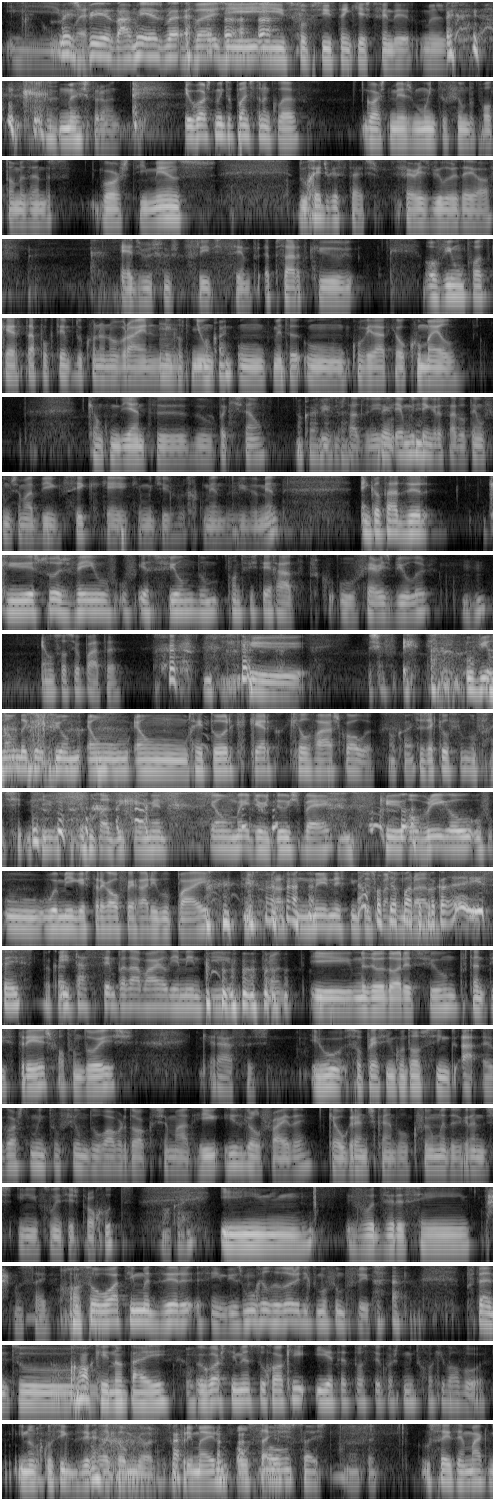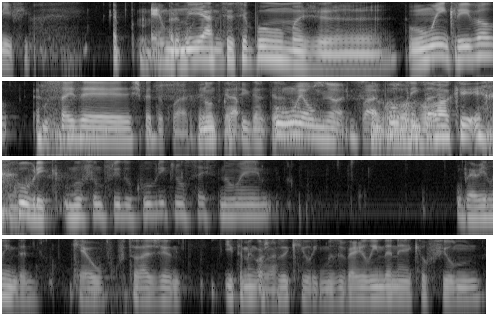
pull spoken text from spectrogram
E Mas o resto- vês à mesma. Vejo e, e se for preciso tem que as defender, mas, mas pronto. Eu gosto muito do Punch Drunk Love, gosto mesmo muito do filme do Paul Thomas Anderson, gosto imenso do Rei dos Gasteiros, Ferris Bueller Day Off, é dos meus filmes preferidos de sempre, apesar de que ouvi um podcast há pouco tempo do Conan O'Brien, em que ele tinha um, um, um convidado que é o Kumail, que é um comediante do Paquistão, Ok, que vive nos. Estados Unidos. Sim. é muito Sim. engraçado. Ele tem um filme chamado Big Sick, que é, que é muito giro, recomendo vivamente, em que ele está a dizer que as pessoas veem o- o- esse filme de um ponto de vista errado, porque o Ferris Bueller Uhum. é um sociopata que o vilão daquele filme é um, é um reitor que quer que ele vá à escola. Ok. Ou seja, aquele filme não faz sentido. Ele basicamente é um major douchebag que obriga o, o, o amigo a estragar o Ferrari do pai. Tipo, está-se meio nas É um acaso. É isso, é isso. E está-se sempre a dar baile e a mentir. Pronto. E, mas eu adoro esse filme. Portanto, disse três, faltam dois. Graças. Eu sou péssimo com top 5. Ah, eu gosto muito do filme do Howard Hawks chamado His Girl Friday, que é o grande escândalo, que foi uma das grandes influências para o Root. Ok. E, Vou dizer assim, pá, não sei. Sou ótimo a dizer assim, dizes-me um realizador e digo-te o meu filme preferido. Portanto, Rocky não está aí. eu gosto imenso do Rocky e até te posso dizer que gosto muito de Rocky Balboa. E não te consigo dizer qual é que é o melhor, se o primeiro ou o Ou o sexto. ok. O 6 é magnífico. É Para muito, mim há de ser sempre um, mas. O 1 é incrível, o 6 é espetacular. Não te consigo 1 é o melhor, claro. o Kubrick. Kubrick, o meu filme preferido do Kubrick, não sei se não é o Barry Lyndon, que é o que toda a gente. E também gosto do The Killing, mas o Barry Lyndon é aquele filme.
